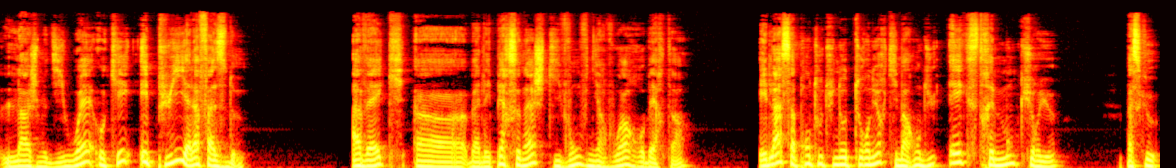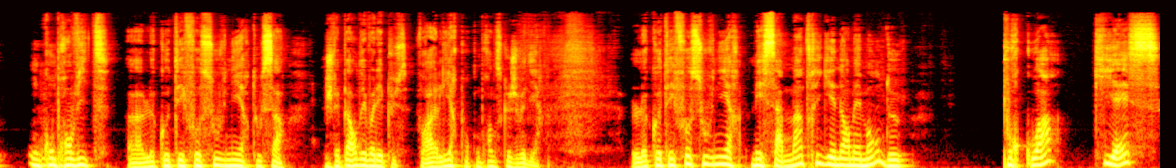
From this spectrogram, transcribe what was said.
Là, je me dis ouais, ok. Et puis il y a la phase 2 avec euh, bah, les personnages qui vont venir voir Roberta. Et là, ça prend toute une autre tournure qui m'a rendu extrêmement curieux parce que on comprend vite le côté faux souvenir, tout ça. Je vais pas en dévoiler plus. Faudra lire pour comprendre ce que je veux dire. Le côté faux souvenir, mais ça m'intrigue énormément de pourquoi, qui est-ce,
